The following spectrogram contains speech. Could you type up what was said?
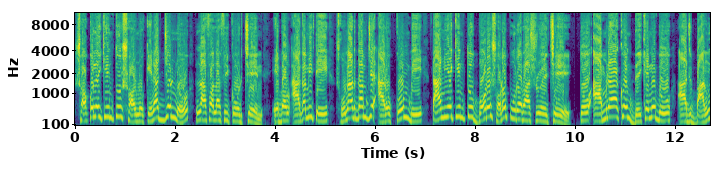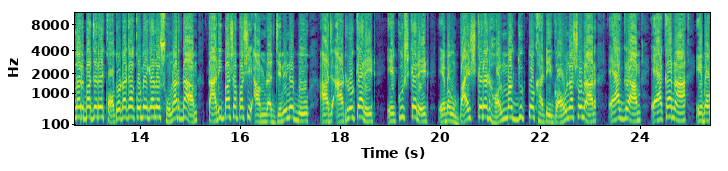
সকলেই কিন্তু স্বর্ণ কেনার জন্য লাফালাফি করছেন। এবং আগামীতে সোনার দাম যে আরও কমবে, তা নিয়ে কিন্তু বড় সড় পূর্বাভাস রয়েছে। তো আমরা এখন দেখে নেব, আজ বাংলার বাজারে কত টাকা কমে গেল সোনার দাম, তারই পাশাপাশি আমরা জেনে নেব, আজ আঠেরো ক্যারেট, একুশ ক্যারেট এবং বাইশ ক্যারেট হলমার্কযুক্ত খাঁটি গহনা সোনার এক গ্রাম, এক আনা এবং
